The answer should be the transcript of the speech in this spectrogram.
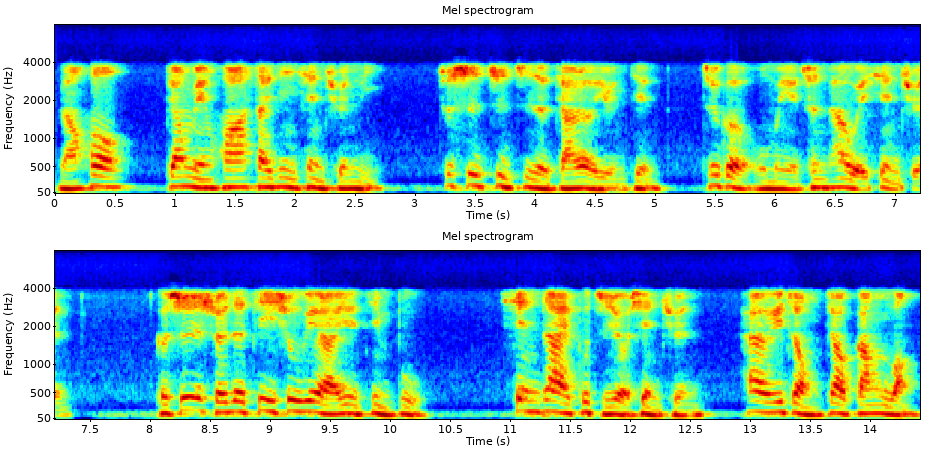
然后将棉花塞进线圈里，这是自制的加热元件，这个我们也称它为线圈。可是随着技术越来越进步，现在不只有线圈，还有一种叫钢网，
